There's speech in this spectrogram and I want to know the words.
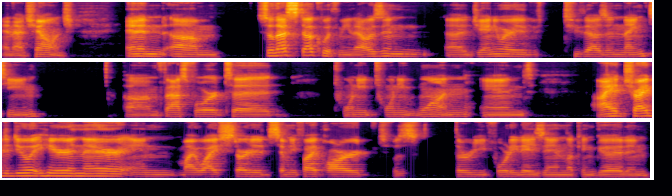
and that challenge. And um, so that stuck with me. That was in uh, January of 2019. Um, fast forward to 2021, and I had tried to do it here and there, and my wife started 75 hard, was 30, 40 days in, looking good. And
